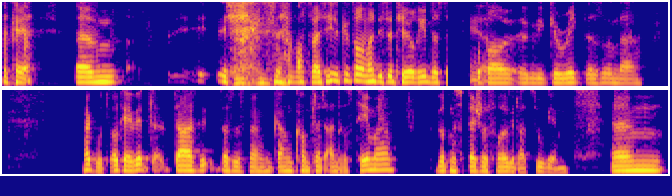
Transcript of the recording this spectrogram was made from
Okay. ähm, ich, ja, was weiß ich, es gibt doch immer diese Theorien, dass der Ja. Football irgendwie gerickt ist und da. Na gut, okay, da, das ist dann ein komplett anderes Thema. Wird eine Special-Folge dazu geben. Ähm,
